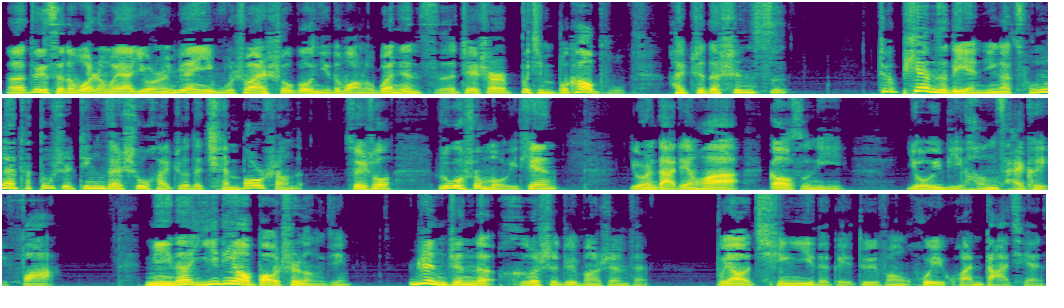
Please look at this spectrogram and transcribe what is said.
呃，对此呢，我认为啊，有人愿意五十万收购你的网络关键词，这事儿不仅不靠谱，还值得深思。这个骗子的眼睛啊，从来他都是盯在受害者的钱包上的。所以说，如果说某一天有人打电话告诉你有一笔横财可以发，你呢一定要保持冷静，认真的核实对方身份，不要轻易的给对方汇款打钱。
